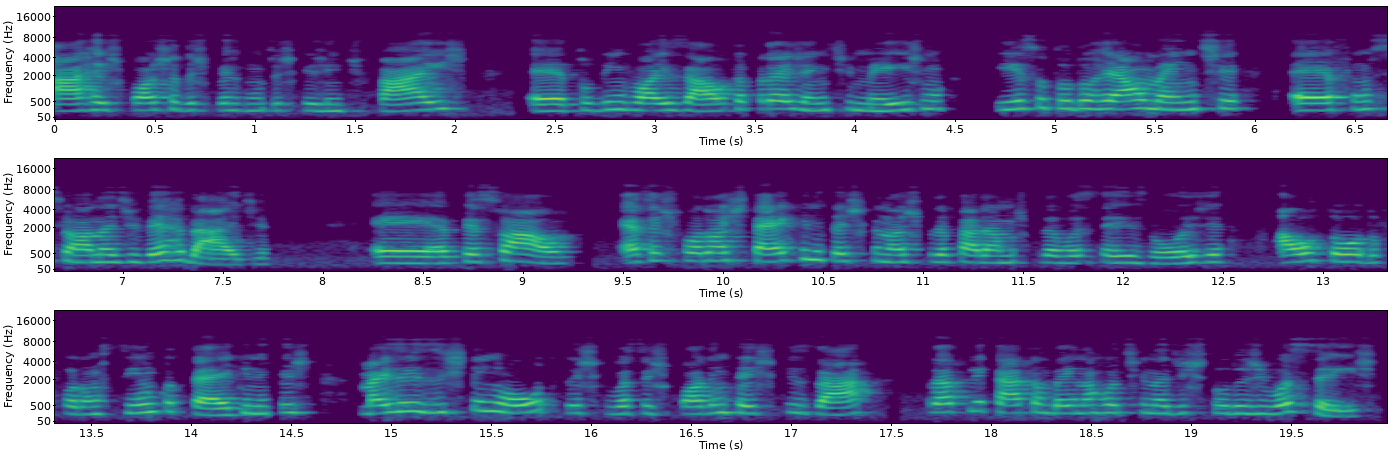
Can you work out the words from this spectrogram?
a resposta das perguntas que a gente faz, é, tudo em voz alta para a gente mesmo. E isso tudo realmente é, funciona de verdade. É, pessoal, essas foram as técnicas que nós preparamos para vocês hoje. Ao todo, foram cinco técnicas, mas existem outras que vocês podem pesquisar para aplicar também na rotina de estudo de vocês.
